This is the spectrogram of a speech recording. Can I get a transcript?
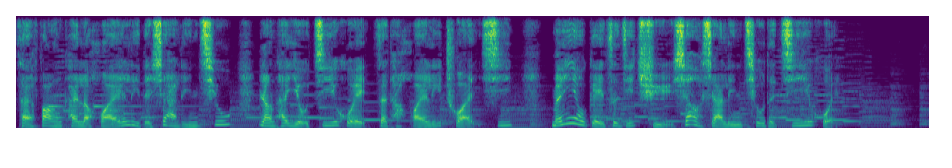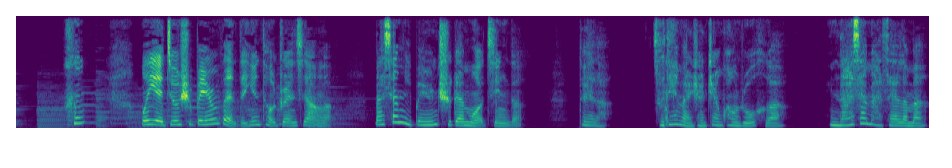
才放开了怀里的夏林秋，让他有机会在他怀里喘息，没有给自己取笑夏林秋的机会。哼，我也就是被人吻得晕头转向了，哪像你被人吃干抹净的。对了，昨天晚上战况如何？你拿下马赛了吗？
